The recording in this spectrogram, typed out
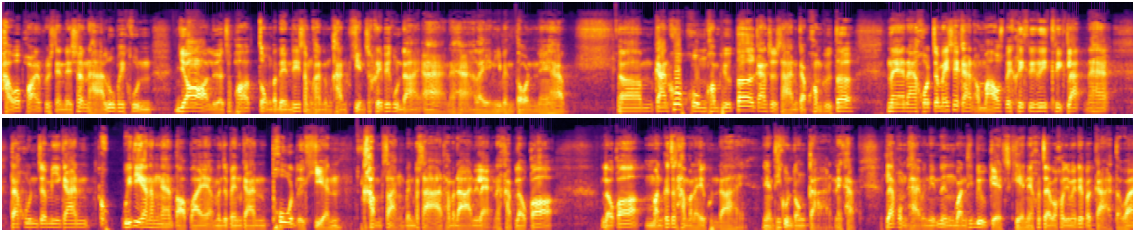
PowerPoint Presentation หารูปให้คุณย่อเหลือเฉพาะตรงประเด็นที่สำคัญสำคัญเขียนสคริปต์ให้คุณได้อ่านะฮะอะไรอย่างนี้เป็นต้นนะครับการควบคุมคอมพิวเตอร์การสื่อสารกับคอมพิวเตอร์ ในอนาคตจะไม่ใช่การเอาเมาส์ไปคลิกคลิกคลิกคลิกละนะฮะแต่คุณจะมีการวิธีการทำงานต่อไปอะมันจะเป็นการพูดหรือเขียนคำสั่งเป็นภาษาธรรมดานี่แหละนะครับ แล้วก็ แล้วก็มันก็จะทำอะไรให้คุณได้ อย่างที่คุณต้องการนะครับ และผมแถมไปนิดนึง วันที่บิลเกตเขียนเนี่ยเข้าใจว่าเขายังไม่ได้ประกาศ แต่ว่า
